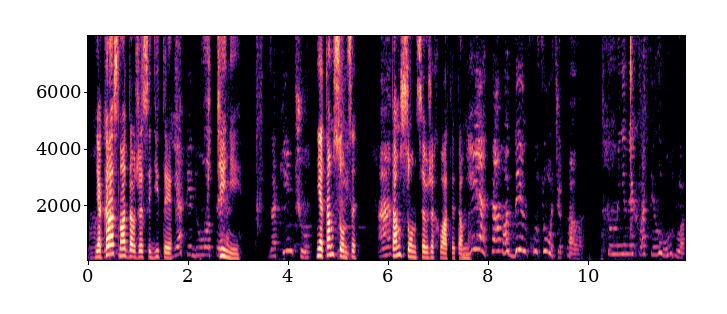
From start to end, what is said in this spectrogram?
Ага. Якраз треба вже сидіти Я піду в тіні. закінчу. Ні, там сонце. А? Там сонце вже хватить. Там Ні, там один кусочок Алла. То мені не хватило вузла.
